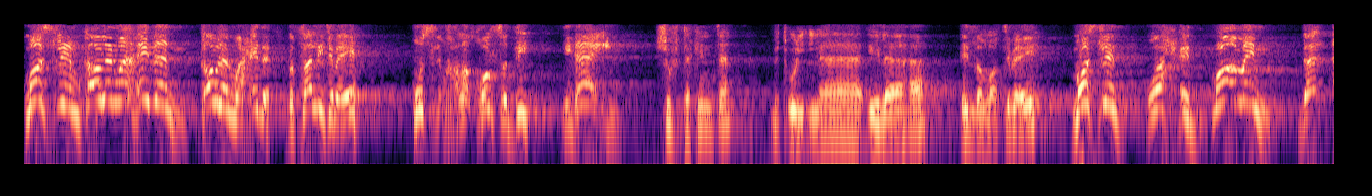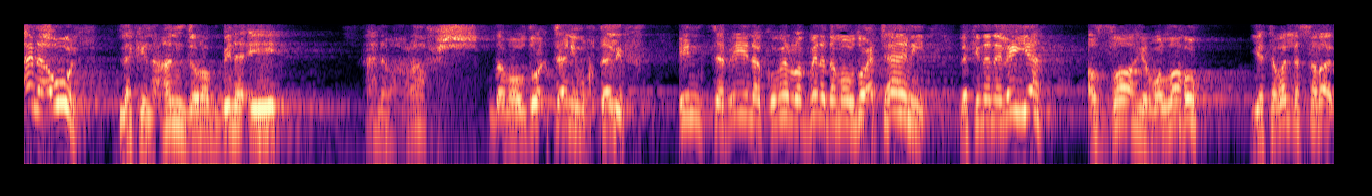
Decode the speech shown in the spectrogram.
مسلم قولا واحدا قولا واحدا. بتصلي تبقى إيه؟ مسلم. خلاص خلصت دي. نهائي. شفتك أنت؟ بتقول لا إله إلا الله. تبقى إيه؟ مسلم واحد مؤمن. ده أنا أقول. لكن عند ربنا إيه؟ أنا معرفش ده موضوع تاني مختلف. إنت بينك وبين ربنا ده موضوع تاني. لكن أنا ليا الظاهر والله يتولى السرائر.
